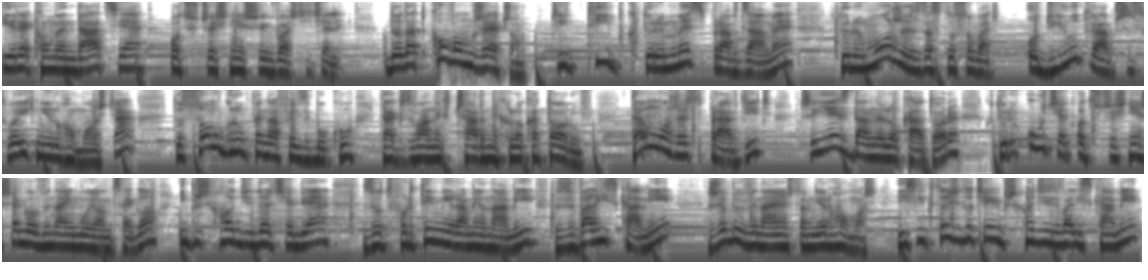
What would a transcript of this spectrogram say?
i rekomendacje od wcześniejszych właścicieli. Dodatkową rzeczą, czyli tip, który my sprawdzamy, który możesz zastosować od jutra przy swoich nieruchomościach, to są grupy na Facebooku tak zwanych czarnych lokatorów. Tam możesz sprawdzić, czy jest dany lokator, który uciekł od wcześniejszego wynajmującego i przychodzi do ciebie z otwartymi ramionami, z walizkami, żeby wynająć tą nieruchomość. Jeśli ktoś do ciebie przychodzi z walizkami,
